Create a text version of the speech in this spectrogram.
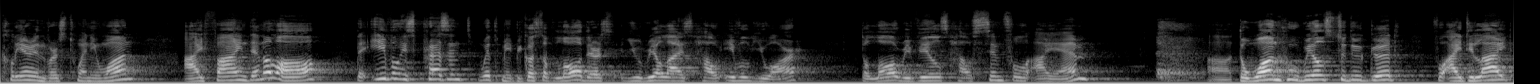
clear in verse 21. I find in the law the evil is present with me. Because of law, there's you realize how evil you are. The law reveals how sinful I am. Uh, the one who wills to do good, for I delight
